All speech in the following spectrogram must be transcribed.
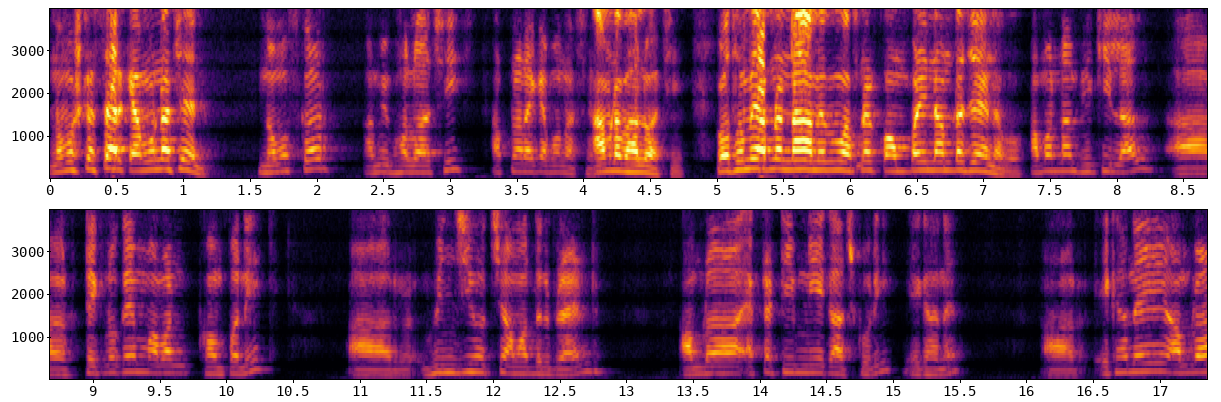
নমস্কার স্যার কেমন আছেন? নমস্কার আমি ভালো আছি। আপনারা কেমন আছেন? আমরা ভালো আছি। প্রথমে আপনার নাম এবং আপনার কোম্পানির নামটা জেনে নেব। আমার নাম ভিকি লাল আর টেকনোকেম আমার কোম্পানি আর উইনজি হচ্ছে আমাদের ব্র্যান্ড আমরা একটা টিম নিয়ে কাজ করি এখানে। আর এখানে আমরা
